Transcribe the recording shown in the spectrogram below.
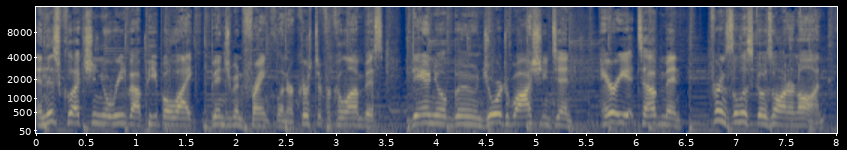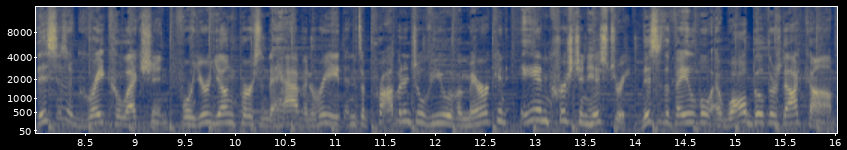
In this collection, you'll read about people like Benjamin Franklin or Christopher Columbus, Daniel Boone, George Washington, Harriet Tubman. Friends, the list goes on and on. This is a great collection for your young person to have and read, and it's a providential view of American and Christian history. This is available at wallbuilders.com.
